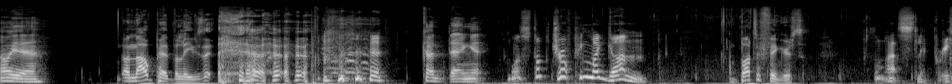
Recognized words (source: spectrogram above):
Oh yeah. And now Ped believes it. God dang it. What? Stop dropping my gun. Butterfingers. It's not that slippery.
